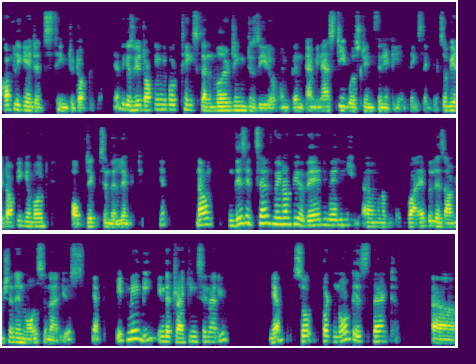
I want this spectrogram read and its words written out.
complicated thing to talk about yeah, because we're talking about things converging to zero and con- i mean as t goes to infinity and things like that. So we are talking about objects in the limit yeah. Now this itself may not be a very very uh, viable assumption in all scenarios yeah. It may be in the tracking scenario yeah. So but notice that uh,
